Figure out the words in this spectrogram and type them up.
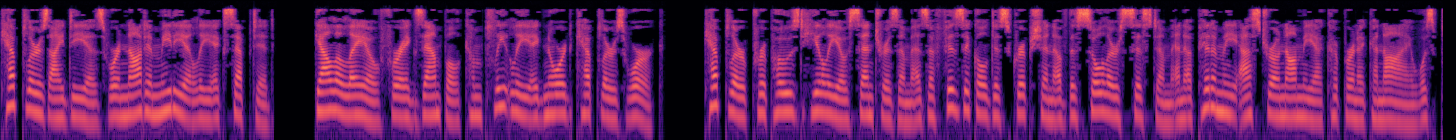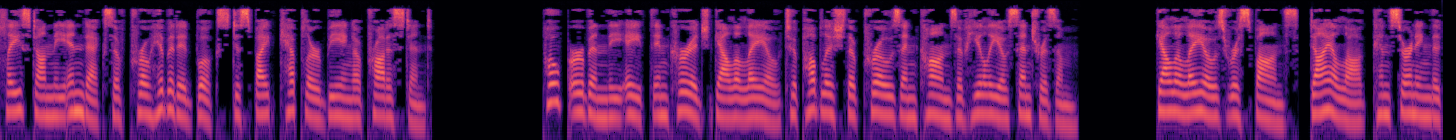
Kepler's ideas were not immediately accepted. Galileo for example completely ignored Kepler's work. Kepler proposed heliocentrism as a physical description of the Solar System and Epitome Astronomia Copernicanae was placed on the index of prohibited books despite Kepler being a Protestant. Pope Urban VIII encouraged Galileo to publish the pros and cons of heliocentrism. Galileo's response, Dialogue concerning the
